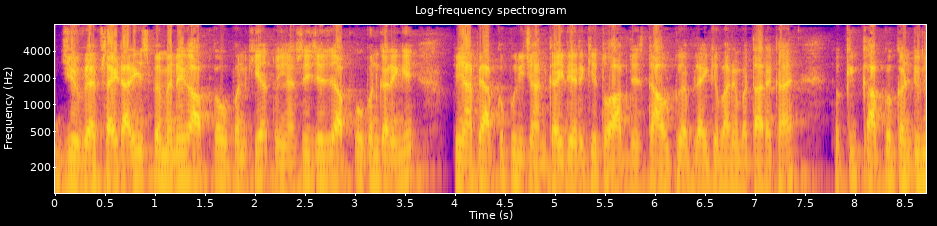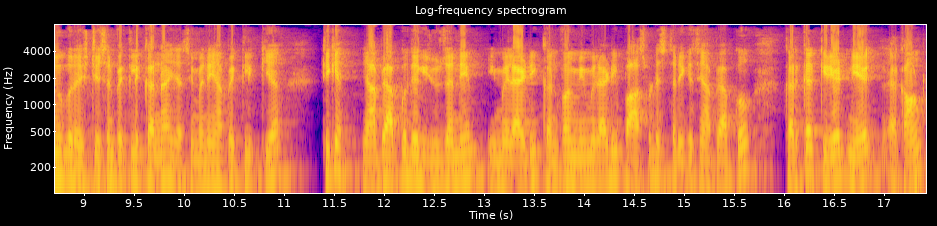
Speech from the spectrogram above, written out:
जो वेबसाइट आ रही है, इस पर मैंने आपका ओपन किया तो यहाँ से जैसे आपको ओपन करेंगे तो यहाँ पे आपको पूरी जानकारी दे रखी है तो आप देखते हैं हाउ टू अप्लाई के बारे में बता रखा है। तो आपको कंटिन्यू रजिस्ट्रेशन पे क्लिक करना है, जैसे मैंने यहाँ पे क्लिक किया। ठीक है, यहाँ पे आपको देखिए user name email ID confirm email ID password इस तरीके से यहाँ पे आपको कर कर क्रिएट न्यू अकाउंट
